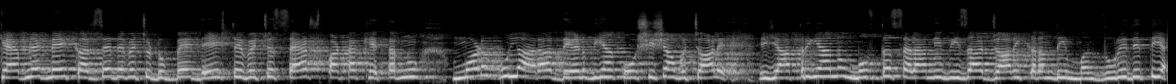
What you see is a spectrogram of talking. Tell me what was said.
ਕੈਬਨਿਟ ਨੇ ਕਰਜ਼ੇ ਦੇ ਵਿੱਚ ਡੁੱਬੇ ਦੇਸ਼ ਦੇ ਵਿੱਚ ਸੈਰ ਸਪਾਟਾ ਖੇਤਰ ਨੂੰ ਮੁੜ ਹੁਲਾਰਾ ਦੇਣ ਦੀਆਂ ਕੋਸ਼ਿਸ਼ਾਂ ਵਿਚਾਲੇ ਯਾਤਰੀਆਂ ਨੂੰ ਮੁਫਤ ਸੈਲਾਨੀ ਵੀਜ਼ਾ ਜਾਰੀ ਕਰਨ ਦੀ ਮਨਜ਼ੂਰੀ ਦਿੱਤੀ ਹੈ।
